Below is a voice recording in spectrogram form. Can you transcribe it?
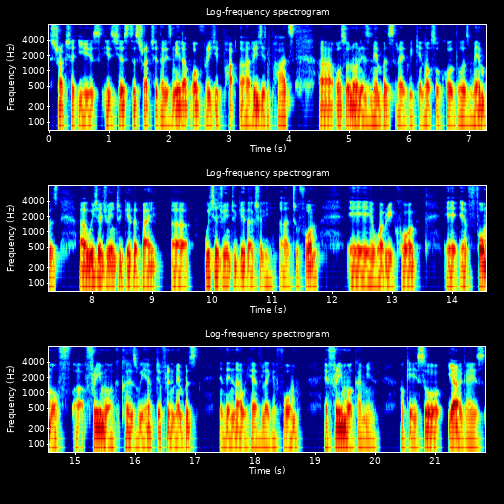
structure is is just a structure that is made up of rigid par- uh, rigid parts uh, also known as members right? We can also call those members uh, which are joined together by uh, which are joined together actually uh, to form a what we call a, a form of uh, framework because we have different members and then now we have like a form a framework i mean. Okay so yeah guys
